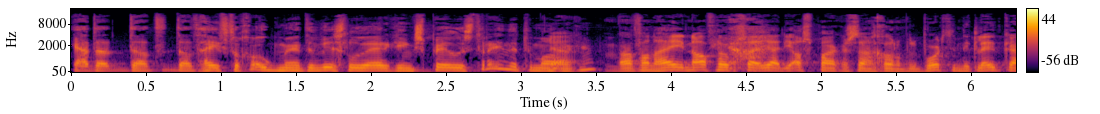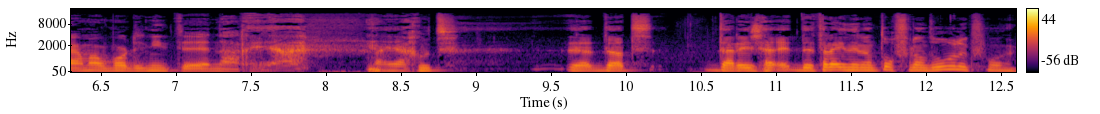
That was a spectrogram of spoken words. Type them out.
Ja, dat, dat, dat heeft toch ook met de wisselwerking spelers-trainer te maken. Ja, waarvan hij in de afloop zei, ja, die afspraken staan gewoon op het bord in de kleedkamer, worden niet eh nagegaan. Ja, nou ja, goed. Dat, dat, daar is hij- de trainer dan toch verantwoordelijk voor.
